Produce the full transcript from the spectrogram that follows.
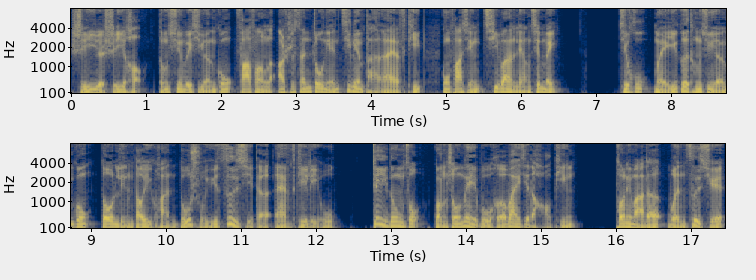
十一月十一号，腾讯为其员工发放了二十三周年纪念版 NFT，共发行七万两千枚，几乎每一个腾讯员工都领到一款独属于自己的 NFT 礼物。这一动作广受内部和外界的好评。Polyma 的稳字诀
